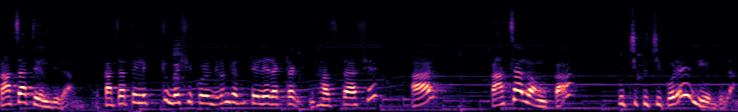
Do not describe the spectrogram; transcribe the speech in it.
কাঁচা তেল দিলাম। কাঁচা তেল একটু বেশি করে দিলাম যাতে তেলের একটা ঝাঁজটা আসে। আর কাঁচা লঙ্কা কুচি কুচি করে দিয়ে দিলাম।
